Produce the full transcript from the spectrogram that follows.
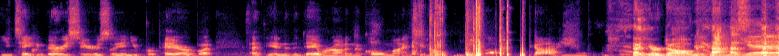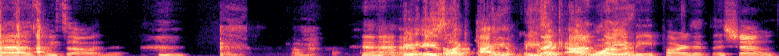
you take it very seriously and you prepare but at the end of the day we're not in the coal mines you know. Gosh. Your dog. Yes, we saw it. I'm, He- he's like i am he's, He's like, i I'm want gonna be part of the show.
